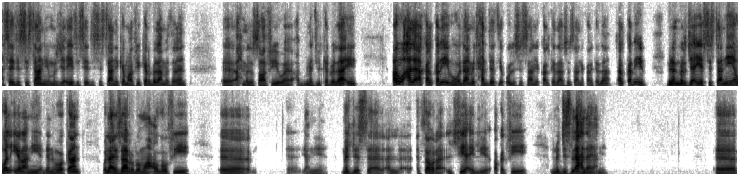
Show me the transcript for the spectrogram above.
السيد السيستاني ومرجعية السيد السيستاني كما في كربلاء مثلا آه، أحمد الصافي وعبد المجيد الكربلائي. أو على أقل قريب هو دائما يتحدث يقول السيستاني قال كذا السيستاني قال كذا. القريب من المرجعية السيستانية والإيرانية لأنه هو كان ولا يزال ربما عضو في يعني مجلس الثورة الشيعي اللي عقد في المجلس الأعلى يعني. آه،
